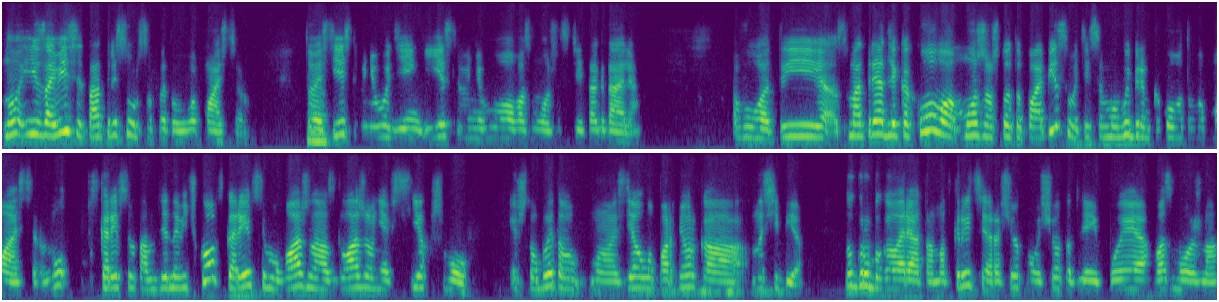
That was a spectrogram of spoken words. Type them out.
Ну и зависит от ресурсов этого веб-мастера. То есть есть ли у него деньги, есть ли у него возможности и так далее. Вот. И смотря для какого можно что-то поописывать, если мы выберем какого-то веб-мастера. Ну, скорее всего, там для новичков, скорее всего, важно сглаживание всех швов. И чтобы это а, сделала партнерка на себе. Ну, грубо говоря, там открытие расчетного счета для ИП, возможно.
